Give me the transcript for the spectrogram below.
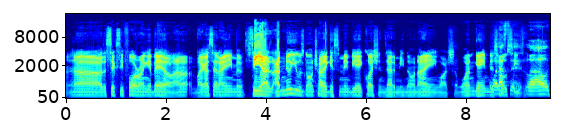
Uh, the 64 rang a bell. I don't like I said. I ain't even see. I, I knew you was gonna try to get some NBA questions out of me, knowing I ain't watched one game this well, whole the, season. I'll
